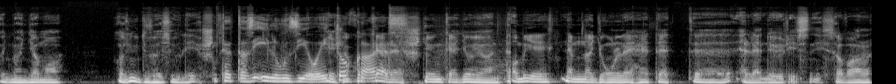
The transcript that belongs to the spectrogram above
hogy mondjam, a, az üdvözülést. Tehát az illúzióitokat? És akkor kerestünk egy olyan, ami nem nagyon lehetett eh, ellenőrizni, szóval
